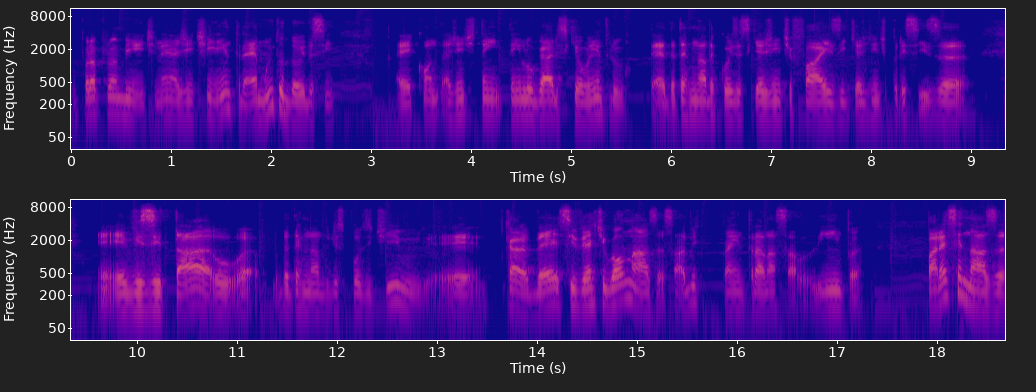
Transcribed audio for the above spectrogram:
o próprio ambiente, né? A gente entra, é muito doido assim. É, quando a gente tem tem lugares que eu entro, é, determinadas coisas que a gente faz e que a gente precisa é, é visitar o, o, determinado dispositivo, é, cara, se verte igual NASA, sabe? Para entrar na sala limpa. Parece NASA,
